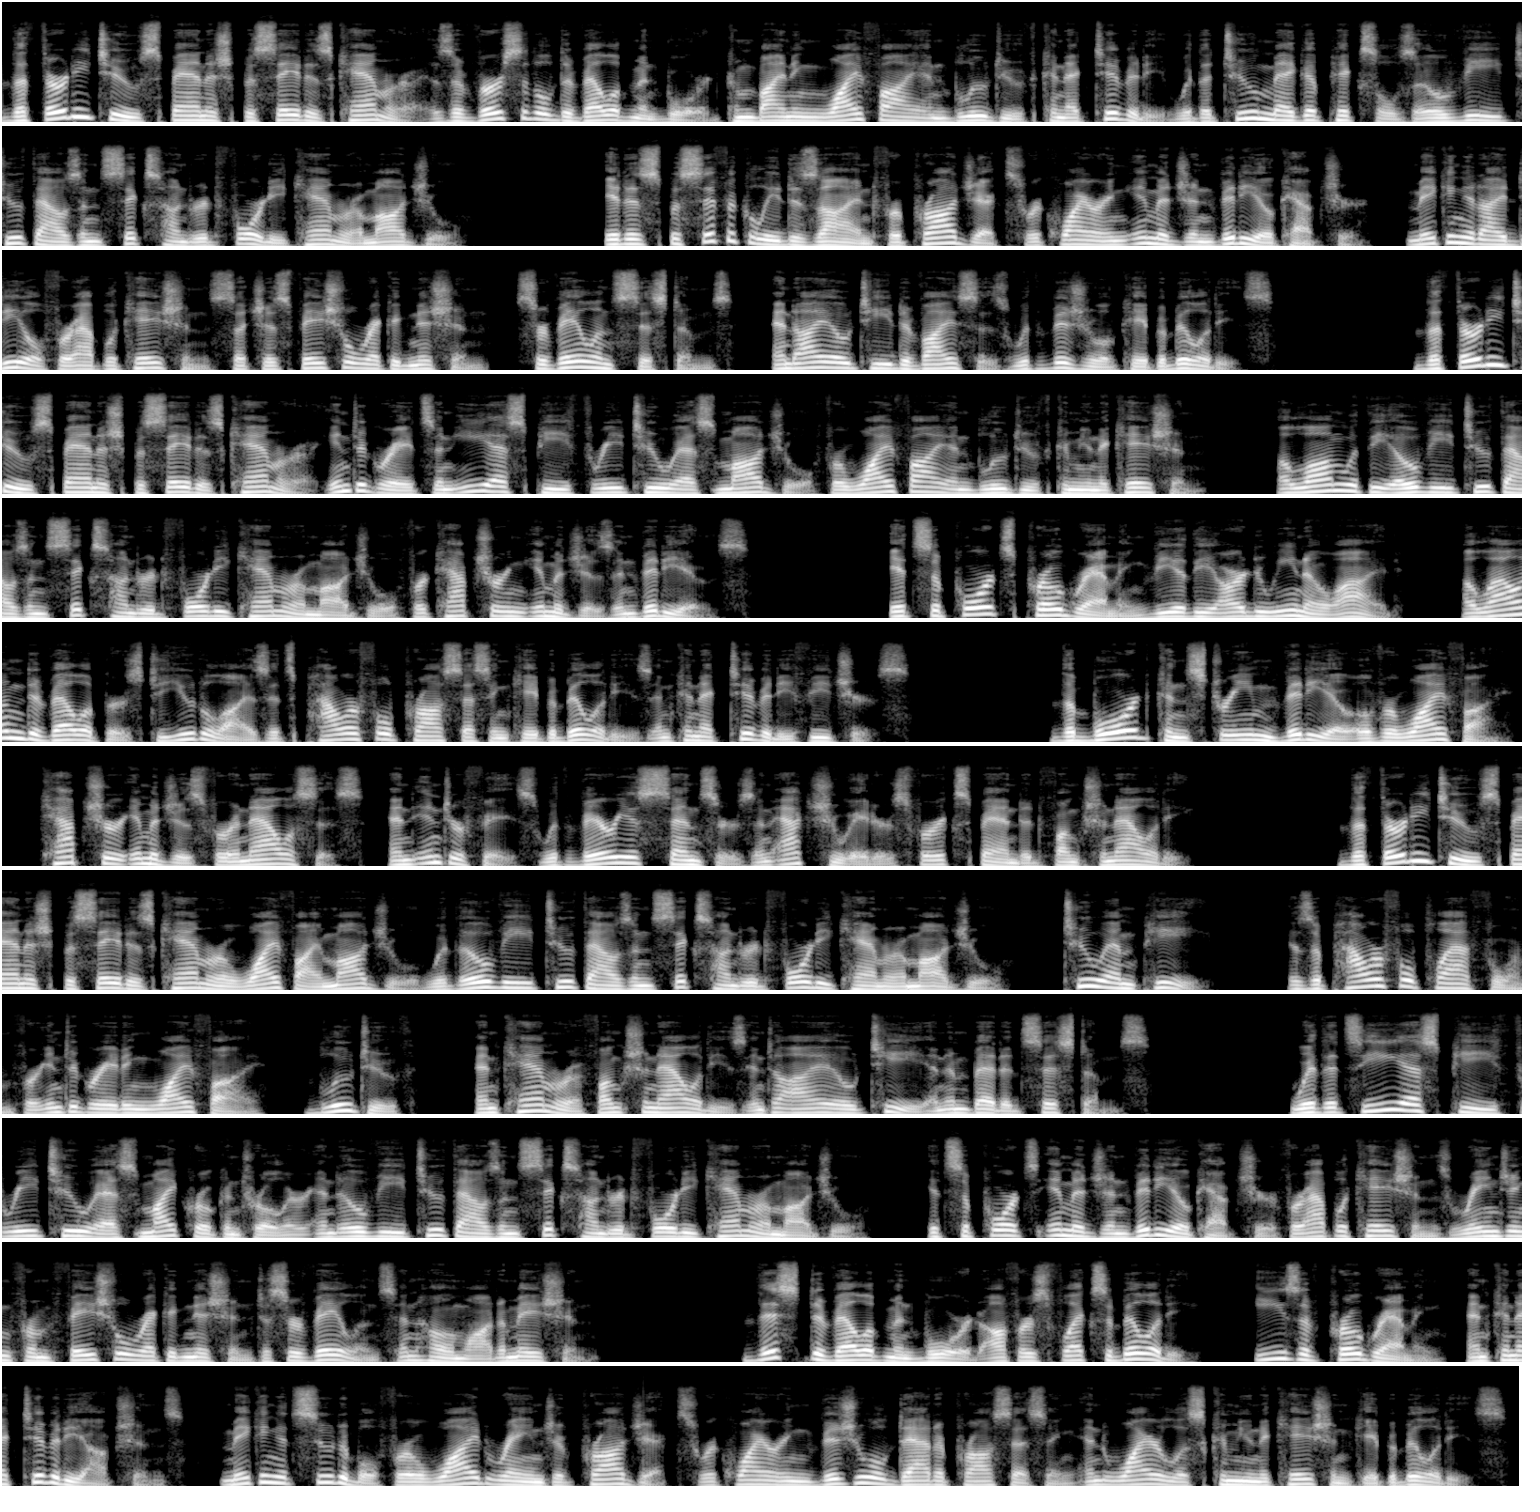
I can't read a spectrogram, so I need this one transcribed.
The 32 Spanish Pesetas camera is a versatile development board combining Wi-Fi and Bluetooth connectivity with a 2 megapixels OV2640 camera module. It is specifically designed for projects requiring image and video capture, making it ideal for applications such as facial recognition, surveillance systems, and IoT devices with visual capabilities. The 32 Spanish Pesetas camera integrates an ESP32S module for Wi-Fi and Bluetooth communication, along with the OV2640 camera module for capturing images and videos. It supports programming via the Arduino IDE, allowing developers to utilize its powerful processing capabilities and connectivity features. The board can stream video over Wi-Fi, capture images for analysis, and interface with various sensors and actuators for expanded functionality. The 32 Spanish Pesetas camera Wi-Fi module with OV2640 camera module 2MP is a powerful platform for integrating Wi-Fi, Bluetooth, and camera functionalities into IoT and embedded systems. With its ESP32S microcontroller and OV2640 camera module, it supports image and video capture for applications ranging from facial recognition to surveillance and home automation. This development board offers flexibility, ease of programming, and connectivity options, making it suitable for a wide range of projects requiring visual data processing and wireless communication capabilities.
